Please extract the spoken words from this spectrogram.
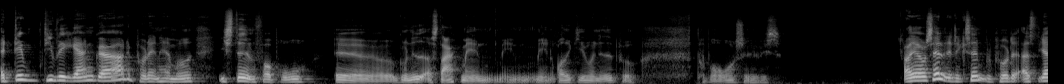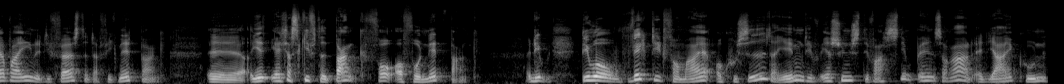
at det, de vil gerne gøre det på den her måde, i stedet for at bruge, øh, gå ned og snakke med en, med en, med en rådgiver nede på, på borgerservice. Og jeg var selv et eksempel på det. Altså, jeg var en af de første, der fik netbank. Øh, jeg, jeg skiftede bank for at få netbank. Og det, det var jo vigtigt for mig at kunne sidde derhjemme. Det, jeg synes, det var simpelthen så rart, at jeg kunne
